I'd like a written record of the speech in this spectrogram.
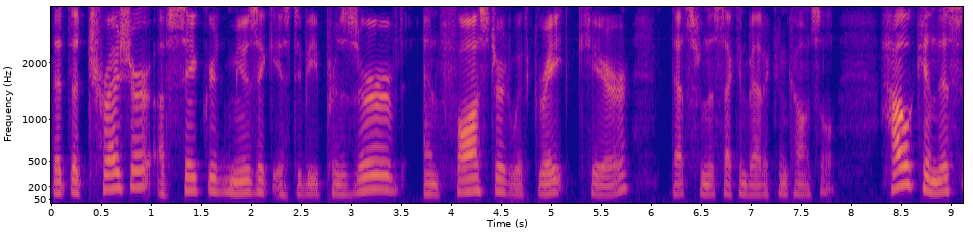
that the treasure of sacred music is to be preserved and fostered with great care, that's from the Second Vatican Council, How can this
